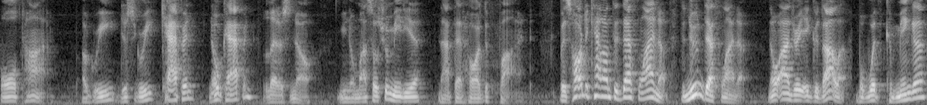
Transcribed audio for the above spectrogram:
all time. Agree? Disagree? Capping? No capping? Let us know. You know my social media, not that hard to find. But it's hard to count on the death lineup, the new death lineup. No Andre Iguodala, but with Kuminga,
